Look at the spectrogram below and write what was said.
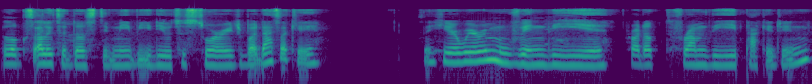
looks a little dusty maybe due to storage but that's okay. So here we're removing the product from the packaging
